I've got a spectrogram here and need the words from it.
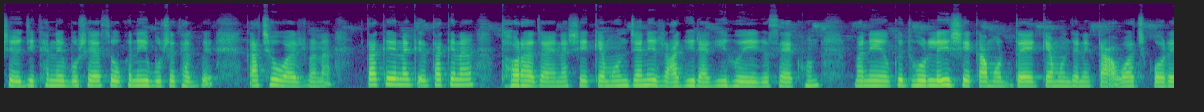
সে যেখানে বসে আছে, ওখানেই বসে থাকবে। কাছেও আসবে না। তাকে নাকি তাকে না ধরা যায় না। সে কেমন জানি রাগি রাগি হয়ে গেছে এখন। মানে ওকে ধরলেই সে কামড় দেয়, কেমন জানি একটা আওয়াজ করে,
